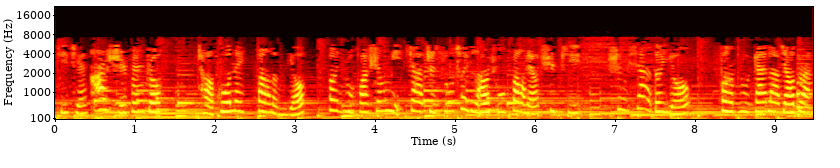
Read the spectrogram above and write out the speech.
提前二十分钟炒。锅内放冷油，放入花生米，炸至酥脆，捞出放凉去皮。剩下的油放入干辣椒段、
